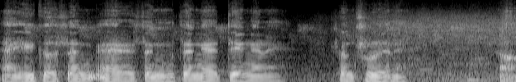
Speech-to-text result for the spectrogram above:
诶鱼阁装诶装装诶灯啊，装饰诶呢，啊。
